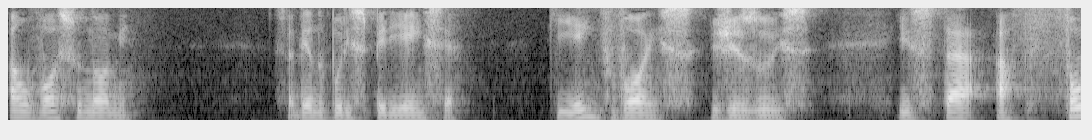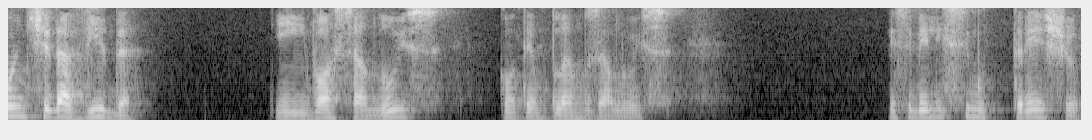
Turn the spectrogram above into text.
ao vosso nome, sabendo por experiência que em vós, Jesus, está a fonte da vida e em vossa luz contemplamos a luz. Esse belíssimo trecho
